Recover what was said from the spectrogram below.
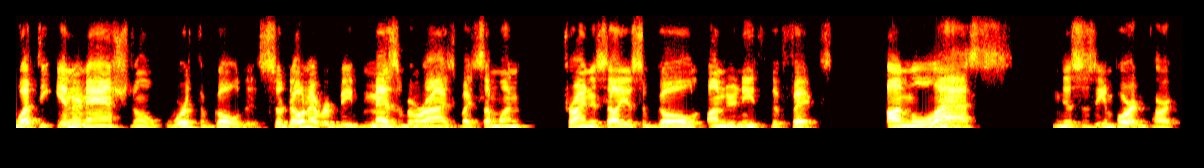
what the international worth of gold is. So don't ever be mesmerized by someone trying to sell you some gold underneath the fix, unless, this is the important part,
